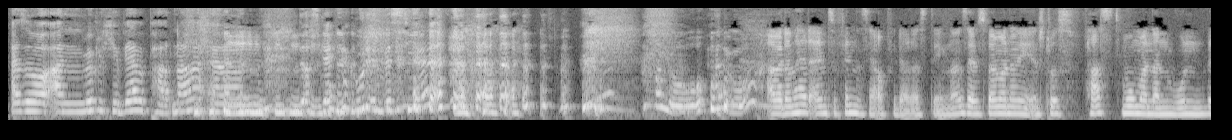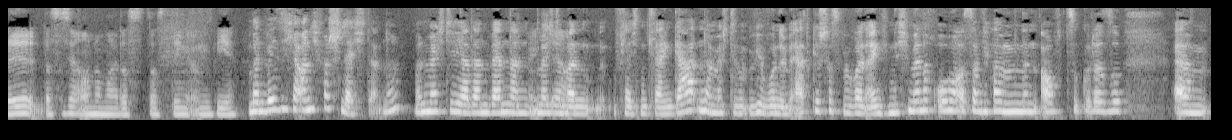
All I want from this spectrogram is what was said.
Also an mögliche Werbepartner, ähm, das Geld wird gut investiert. Hallo. Hallo. Aber dann halt einen zu finden, ist ja auch wieder das Ding. Ne? Selbst wenn man dann den Entschluss fasst, wo man dann wohnen will, das ist ja auch nochmal das, das Ding irgendwie. Man will sich ja auch nicht verschlechtern, ne? Man möchte ja dann, wenn, dann Eigentlich möchte ja. man vielleicht einen kleinen Garten, dann möchte, wir wohnen im Erdgeschoss, wir wollen eigentlich nicht mehr nach oben, außer wir haben einen Aufzug oder so. Ähm,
